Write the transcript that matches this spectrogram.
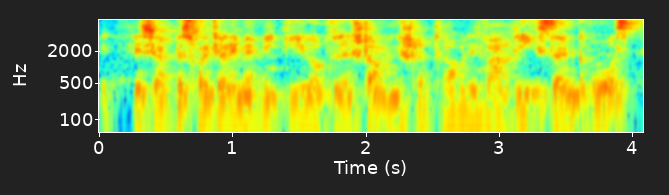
ich weiß ja bis heute ja nicht mehr, wie ich die überhaupt in den Staunen geschleppt habe. Die war riesengroß.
